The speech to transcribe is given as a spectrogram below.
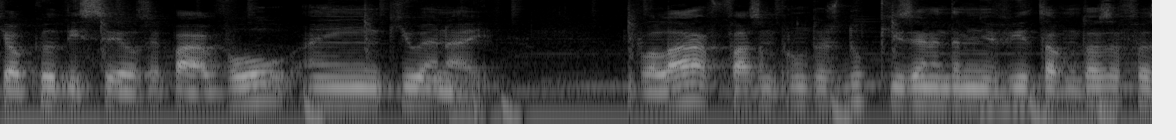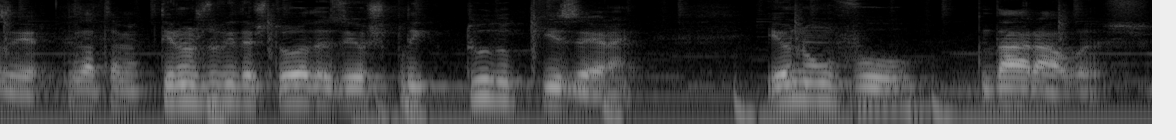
que é o que eu disse a eles, epá, vou em Q&A, vou lá, fazem perguntas do que quiserem da minha vida, tal como estás a fazer. Exatamente. Tiram as dúvidas todas, eu explico tudo o que quiserem. Eu não vou dar aulas,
